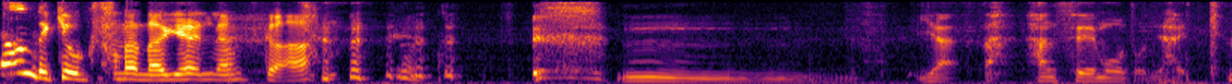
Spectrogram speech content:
なんで今日そんな投げやりなんですか？うーんいや、あ反省モードに入ってく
